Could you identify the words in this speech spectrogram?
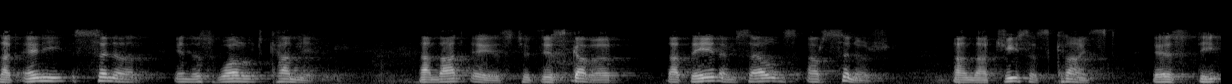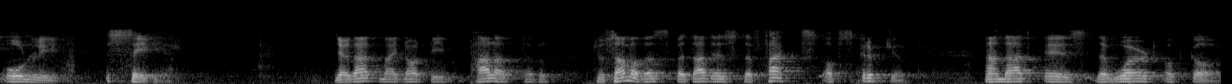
that any sinner in this world can make, and that is to discover that they themselves are sinners and that Jesus Christ is the only Saviour. Now, that might not be palatable to some of us, but that is the facts of Scripture, and that is the Word of God.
